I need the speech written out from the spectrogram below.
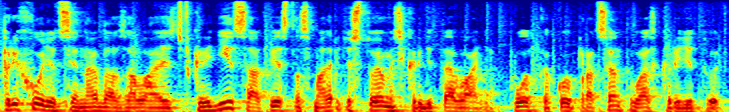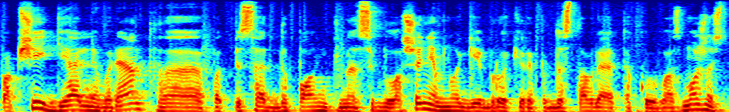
Приходится иногда залазить в кредит, соответственно, смотрите стоимость кредитования, под какой процент вас кредитуют. Вообще идеальный вариант э, подписать дополнительное соглашение, многие брокеры предоставляют такую возможность.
